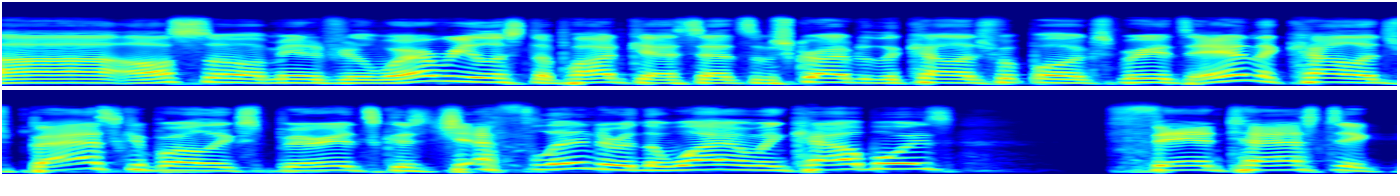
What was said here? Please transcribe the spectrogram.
Uh, also, I mean, if you're wherever you listen to podcasts at, subscribe to the College Football Experience and the College Basketball Experience because Jeff Linder and the Wyoming Cowboys, fantastic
